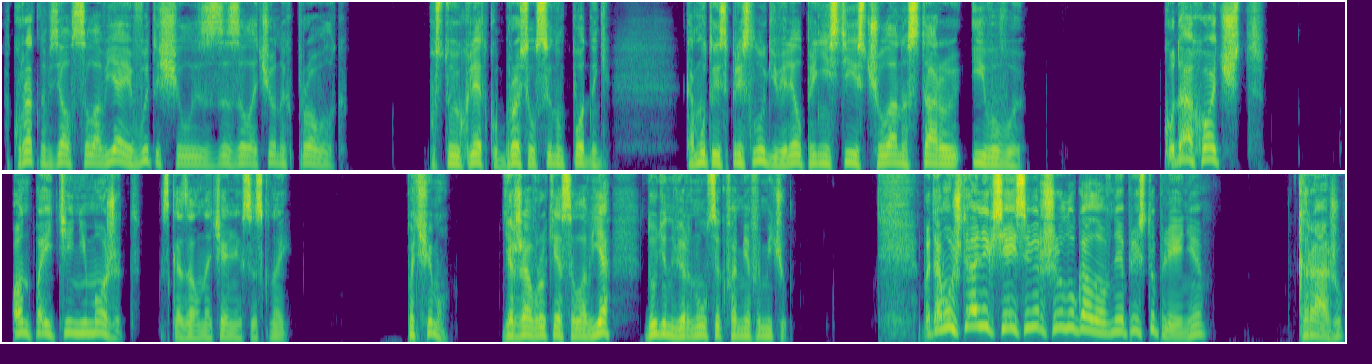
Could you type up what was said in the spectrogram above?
аккуратно взял соловья и вытащил из-за золоченых проволок. Пустую клетку бросил сыну под ноги. Кому-то из прислуги велел принести из чулана старую ивовую. — Куда хочет, он пойти не может, — сказал начальник сыскной. Почему? Держа в руке соловья, Дудин вернулся к Фоме Фомичу. — Потому что Алексей совершил уголовное преступление. Кражу.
